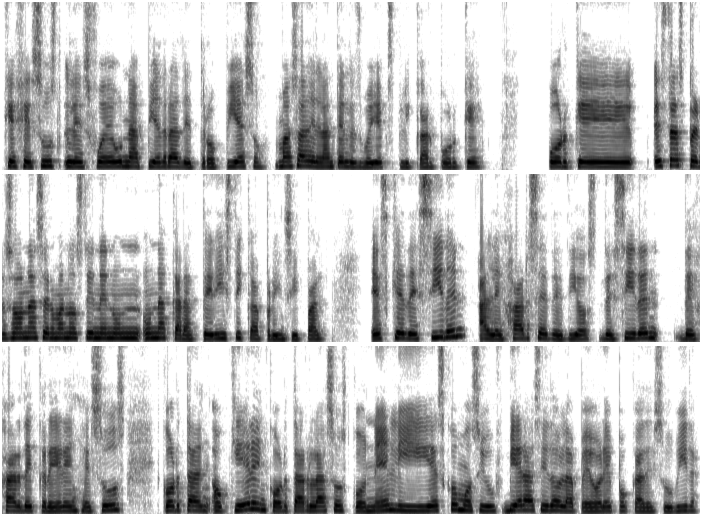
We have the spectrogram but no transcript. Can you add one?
que Jesús les fue una piedra de tropiezo. Más adelante les voy a explicar por qué porque estas personas, hermanos, tienen una característica principal, es que deciden alejarse de Dios, deciden dejar de creer en Jesús, cortan o quieren cortar lazos con Él y es como si hubiera sido la peor época de su vida.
